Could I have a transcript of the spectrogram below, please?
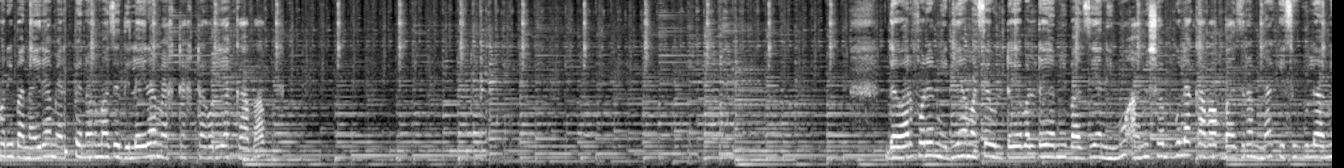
করে বানাইরাম আর প্যানের মাঝে দিলাইরাম একটা একটা করিয়া কাবাব। দেওয়ার পরে মিডিয়াম আছে, উল্টাইয়া পাল্টাই আমি বাজিয়া নিমু। আমি সবগুলা কাবাব বাজরাম না, কিছুগুলা আমি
